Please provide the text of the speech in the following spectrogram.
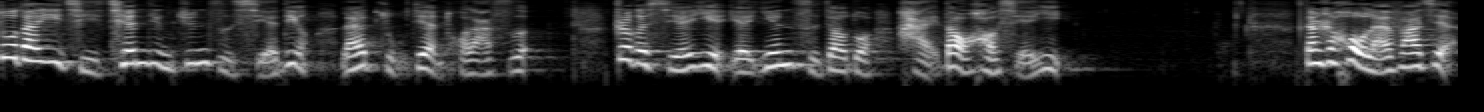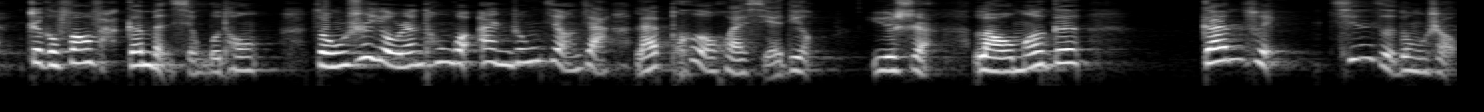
坐在一起签订君子协定，来组建托拉斯。这个协议也因此叫做海盗号协议。但是后来发现这个方法根本行不通，总是有人通过暗中降价来破坏协定。于是老摩根干脆亲自动手。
